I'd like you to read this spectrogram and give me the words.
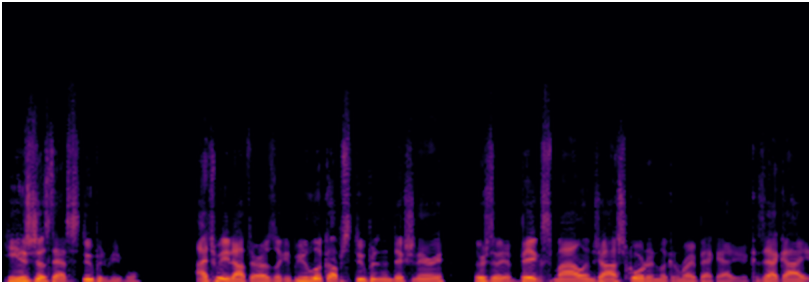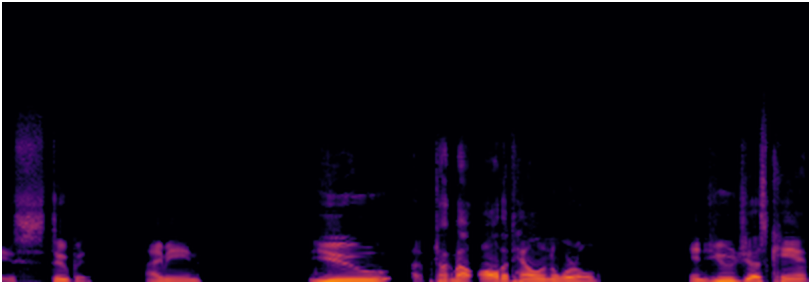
He is just that stupid, people. I tweeted out there. I was like, if you look up "stupid" in the dictionary, there's gonna be a big smile in Josh Gordon looking right back at you because that guy is stupid. I mean, you uh, talk about all the talent in the world, and you just can't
